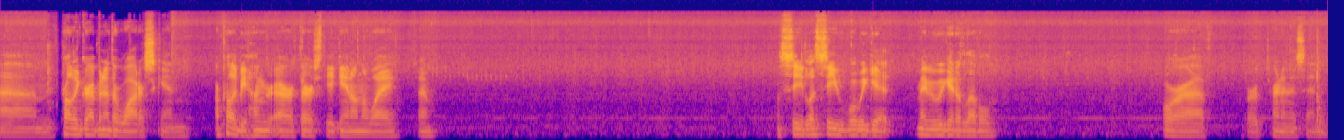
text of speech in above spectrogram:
Um, probably grab another water skin. I'll probably be hungry or thirsty again on the way. So let's see. Let's see what we get. Maybe we get a level for uh, for turning this in.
